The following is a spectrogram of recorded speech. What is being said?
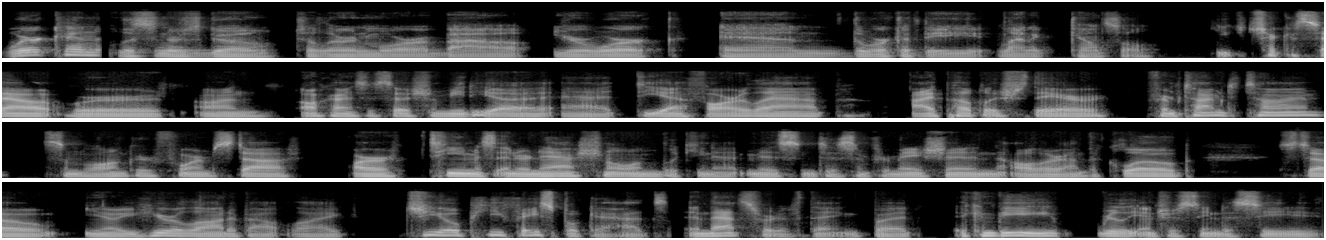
Where can listeners go to learn more about your work and the work at the Atlantic Council? You can check us out. We're on all kinds of social media at DFR Lab. I publish there from time to time some longer form stuff. Our team is international and looking at mis and disinformation all around the globe. So, you know, you hear a lot about like GOP Facebook ads and that sort of thing, but it can be really interesting to see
